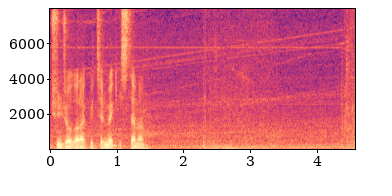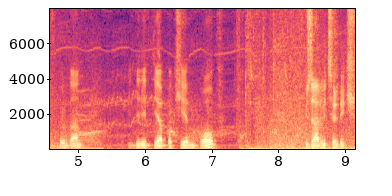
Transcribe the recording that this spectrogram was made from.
Üçüncü olarak bitirmek istemem. Şuradan bir drift yap bakayım. Hop. Güzel bitirdik.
